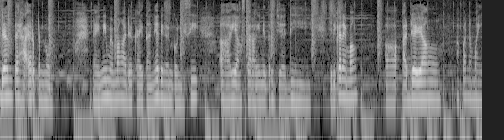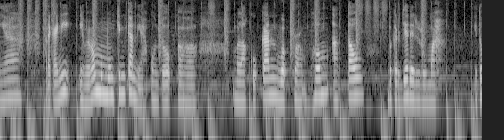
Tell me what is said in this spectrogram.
dan THR penuh. Nah ini memang ada kaitannya dengan kondisi uh, yang sekarang ini terjadi. Jadi kan emang uh, ada yang apa namanya mereka ini ya memang memungkinkan ya untuk uh, melakukan work from home atau bekerja dari rumah. Itu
